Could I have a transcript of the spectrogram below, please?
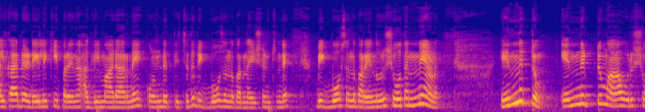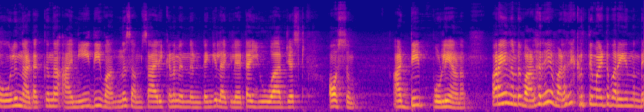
ആൾക്കാരുടെ ഇടയിലേക്ക് ഈ പറയുന്ന അഖിൽ മാരാറിനെ കൊണ്ടെത്തിച്ചത് ബിഗ് ബോസ് എന്ന് പറയുന്ന ഏഷ്യനെറ്റിന്റെ ബിഗ് ബോസ് എന്ന് പറയുന്ന ഒരു ഷോ തന്നെയാണ്. എന്നിട്ടും എന്നിട്ടും ആ ഒരു ഷോയിൽ നടക്കുന്ന അനീതി വന്ന് സംസാരിക്കണം എന്നുണ്ടെങ്കിൽ അഖിലേട്ട യു ആർ ജസ്റ്റ് ഓസം അടിപൊളിയാണ്. പറയുന്നുണ്ട് വളരെ വളരെ കൃത്യമായിട്ട് പറയുന്നുണ്ട്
